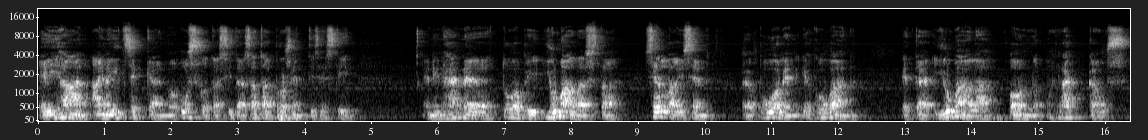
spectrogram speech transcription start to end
ei ihan aina itsekään uskota sitä sataprosenttisesti, niin hän tuopi Jumalasta sellaisen puolen ja kuvan, että Jumala on rakkaus.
